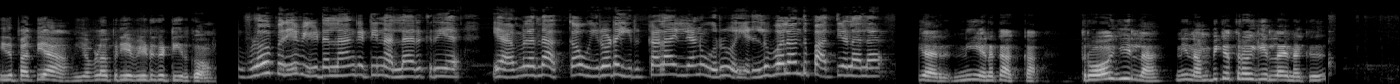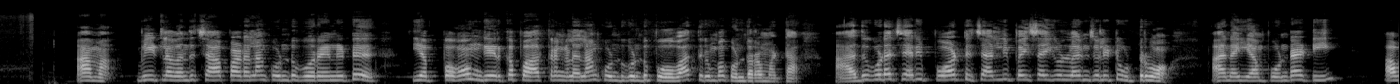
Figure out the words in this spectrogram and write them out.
இது பாத்தியா எவ்வளவு பெரிய வீடு கட்டி இருக்கோம் இவ்வளவு பெரிய வீடெல்லாம் கட்டி நல்லா இருக்கிறிய. எவ்வளவு அக்கா உயிரோட இருக்காளா இல்லையான்னு ஒரு எள்ளு போல வந்து பாத்தியலால யாரு? நீ எனக்கு அக்கா. துரோகி இல்ல. நீ நம்பிக்கை துரோகி இல்ல எனக்கு. ஆமா வீட்ல வந்து சாப்பாடெல்லாம் கொண்டு போறேன்னுட்டு எப்பவும் இங்க இருக்க பாத்திரங்கள் எல்லாம் கொண்டு கொண்டு போவா திரும்ப கொண்டு வர மாட்டா. அது கூட சரி போட்டு சல்லி பைசாக்குள்ளன்னு சொல்லிட்டு விட்டுருவோம். ஆனா என் பொண்டாட்டி அவ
